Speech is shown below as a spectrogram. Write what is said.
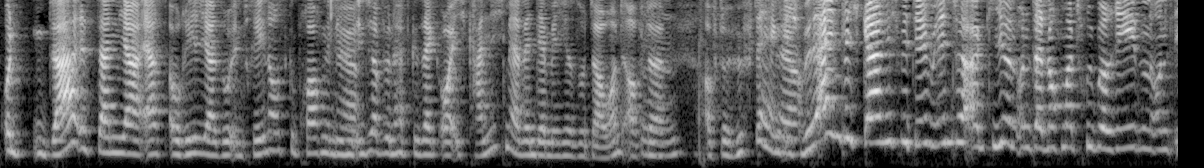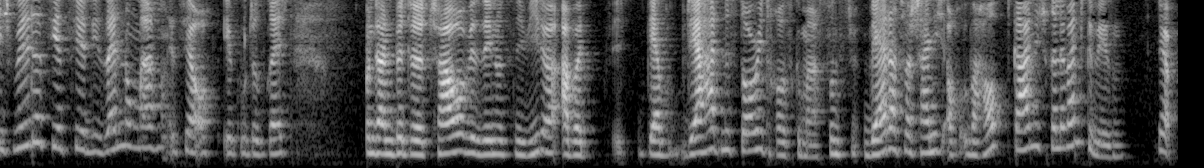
Und da ist dann ja erst Aurelia so in Tränen ausgebrochen in diesem Ja. Interview und hat gesagt, oh, ich kann nicht mehr, wenn der mir hier so dauernd auf, der, auf der Hüfte hängt. Ja. Ich will eigentlich gar nicht mit dem interagieren und dann nochmal drüber reden und ich will das jetzt hier die Sendung machen, ist ja auch ihr gutes Recht. Und dann bitte, ciao, wir sehen uns nie wieder. Aber der, der hat eine Story draus gemacht. Sonst wäre das wahrscheinlich auch überhaupt gar nicht relevant gewesen. Ja.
